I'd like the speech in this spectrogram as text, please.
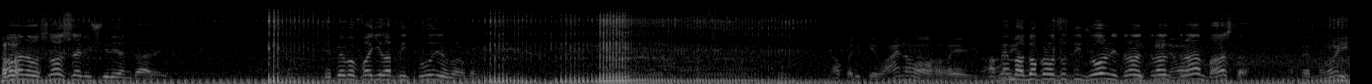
Però non so se riuscirei ad andare. E poi per fargli l'abitudine quella cosa. No, quelli che vanno, vedi. Vabbè, ma adoperano tutti i giorni, tran, tran, tran, basta. Per noi.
